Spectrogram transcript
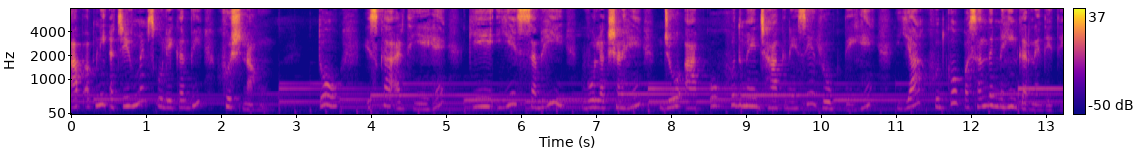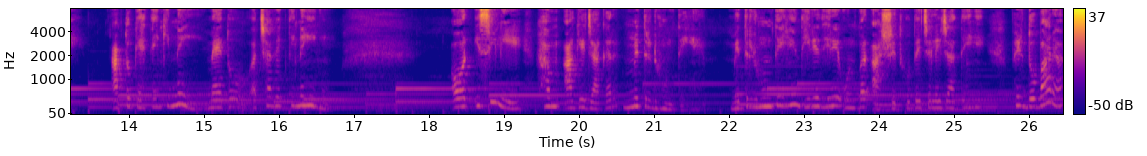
आप अपनी अचीवमेंट्स को लेकर भी खुश ना हो। तो इसका अर्थ ये है कि ये सभी वो लक्षण हैं, जो आपको खुद में झांकने से रोकते हैं, या खुद को पसंद नहीं करने देते। आप तो कहते हैं कि नहीं, मैं तो अच्छा व्यक्ति नहीं हूँ। और इसीलिए हम आगे जाकर मित्र ढूंढते हैं। मित्र ढूंढते हैं धीरे धीरे उन पर आश्रित होते चले जाते हैं। फिर दोबारा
